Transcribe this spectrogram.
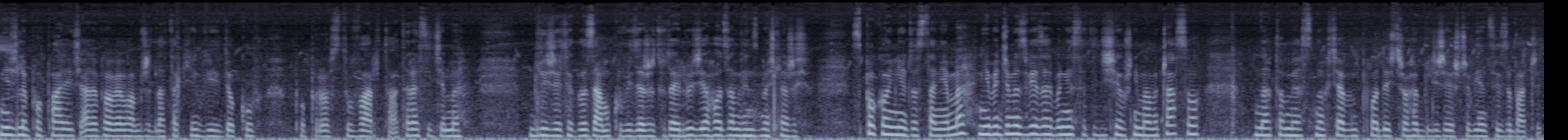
nieźle popalić, ale powiem Wam, że dla takich widoków po prostu warto. A teraz idziemy bliżej tego zamku. Widzę, że tutaj ludzie chodzą, więc myślę, że się spokojnie dostaniemy. Nie będziemy zwiedzać, bo niestety dzisiaj już nie mamy czasu. Natomiast no, chciałabym podejść trochę bliżej, jeszcze więcej zobaczyć.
